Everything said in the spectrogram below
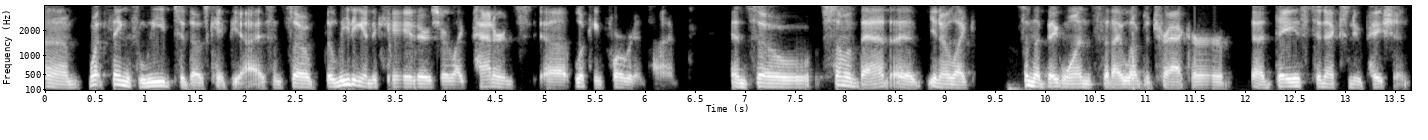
um, what things lead to those KPIs? And so the leading indicators are like patterns uh, looking forward in time. And so some of that, uh, you know, like some of the big ones that I love to track are uh, days to next new patient.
